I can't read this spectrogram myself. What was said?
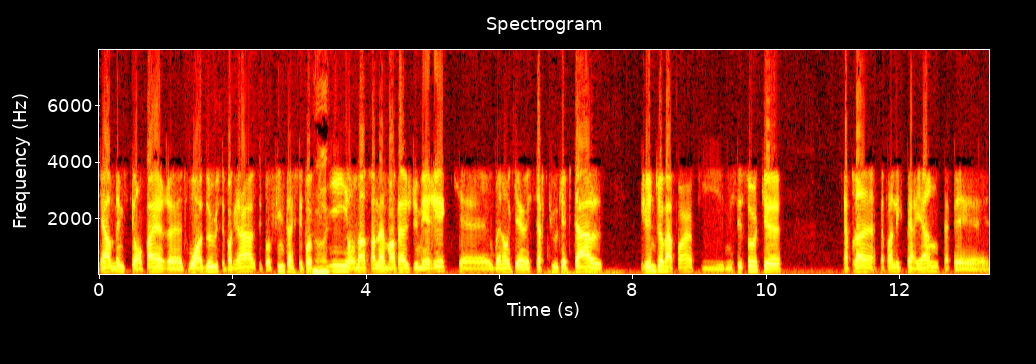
regarde, même si on perd euh, 3-2, c'est pas grave, c'est pas fini tant que c'est pas Ouais. fini. On entre en avantage numérique, euh, ou ben non, qu'il y a un circuit au capital. J'ai une job à faire, puis mais c'est sûr que ça prend ça prend de l'expérience. Ça fait,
